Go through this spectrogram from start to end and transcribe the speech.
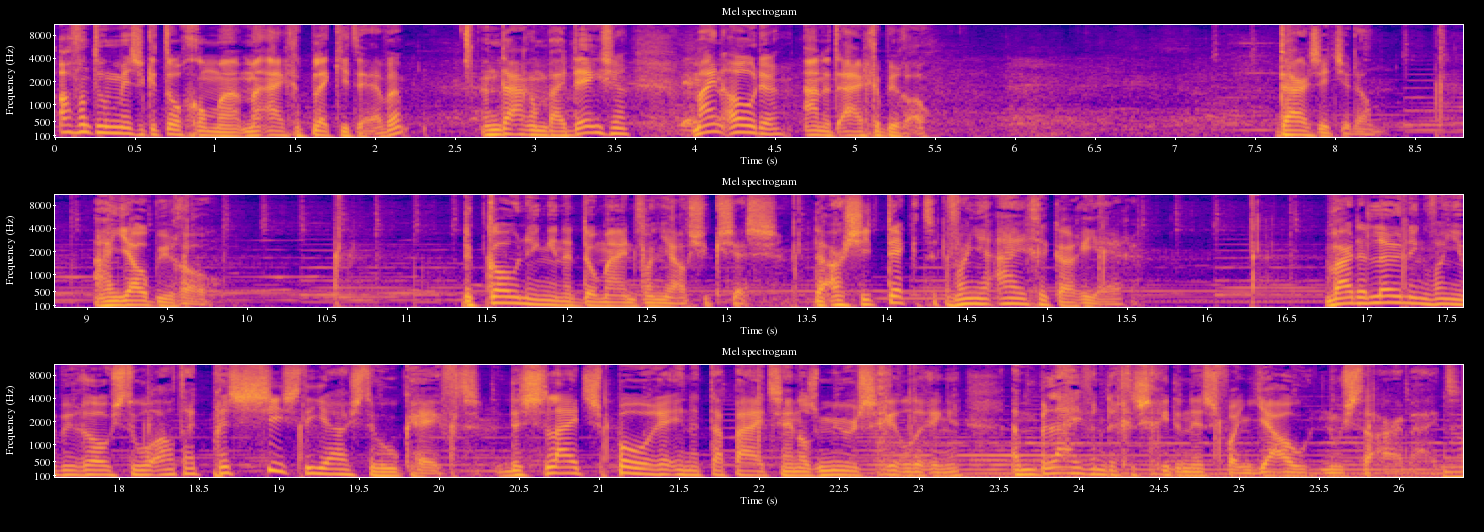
af en toe mis ik het toch om uh, mijn eigen plekje te hebben. En daarom bij deze mijn ode aan het eigen bureau. Daar zit je dan. Aan jouw bureau. De koning in het domein van jouw succes. De architect van je eigen carrière. Waar de leuning van je bureaustoel altijd precies de juiste hoek heeft. De slijtsporen in het tapijt zijn als muurschilderingen. Een blijvende geschiedenis van jouw noeste arbeid.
